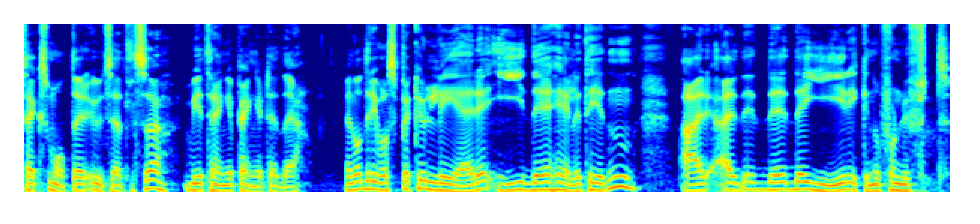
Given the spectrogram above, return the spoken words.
seks måneder utsettelse. Vi trenger penger til det. Men å drive og spekulere i det hele tiden, er, er, det, det, gir ikke noe fornuft.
